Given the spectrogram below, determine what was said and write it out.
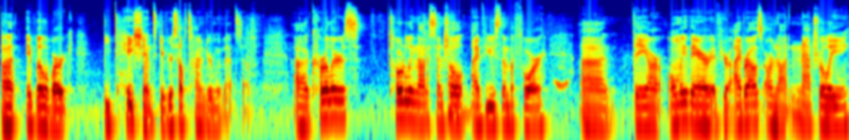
But it will work. Be patient. Give yourself time to remove that stuff. Uh, curlers, totally not essential. I've used them before. Uh, they are only there if your eyebrows are not naturally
